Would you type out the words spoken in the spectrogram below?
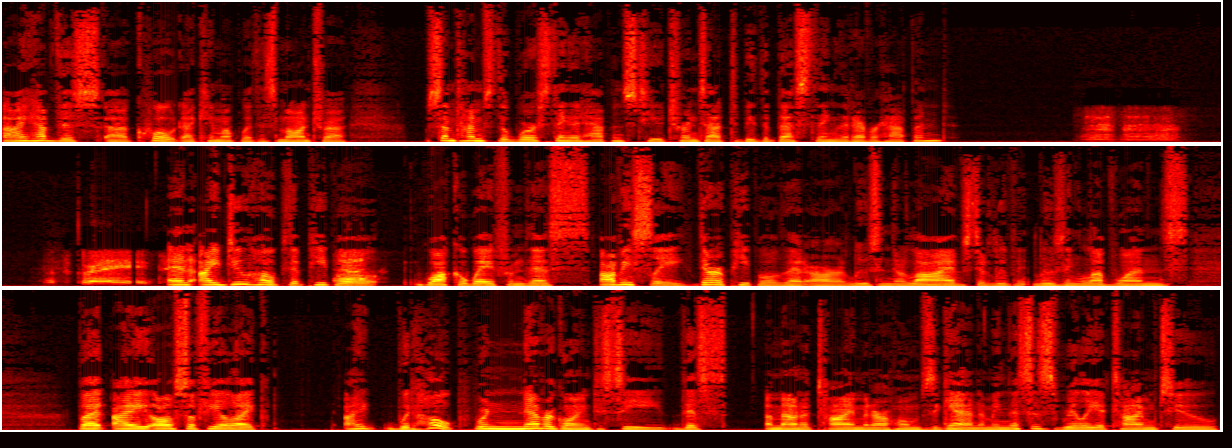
I have this uh, quote I came up with, this mantra. Sometimes the worst thing that happens to you turns out to be the best thing that ever happened. That's great. And I do hope that people Yeah. walk away from this. Obviously, there are people that are losing their lives, they're lo- losing loved ones. But I also feel like I would hope we're never going to see this amount of time in our homes again. I mean, this is really a time to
